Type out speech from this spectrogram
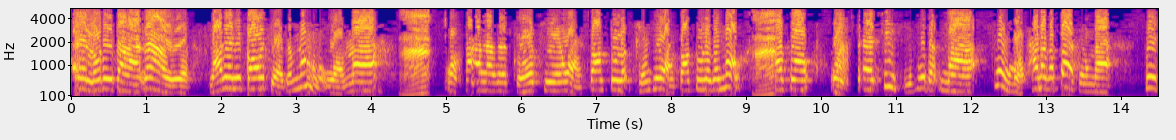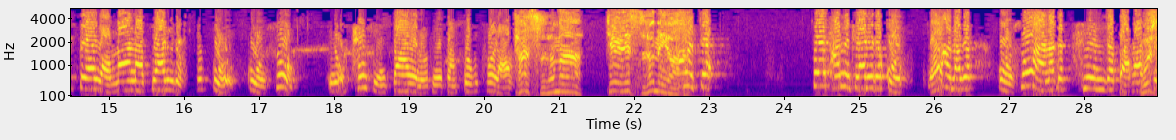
哎，罗台长啊，那我麻烦你帮我解个梦，我妈，啊我妈那个昨天晚上做了，前天晚上做了个梦，啊她说我在弟媳妇的妈父母，她那个大舅妈，是在我妈妈家里的果果树，我太紧张了，罗台长说不出来。他死了吗？这个人死了没有啊？他们在在他们家里的果，然后那个果树啊，那个青的把它不是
